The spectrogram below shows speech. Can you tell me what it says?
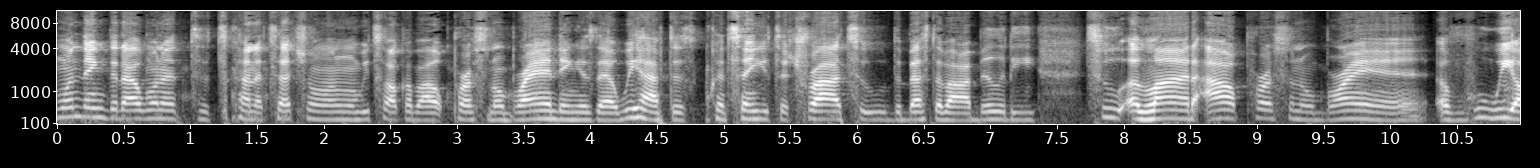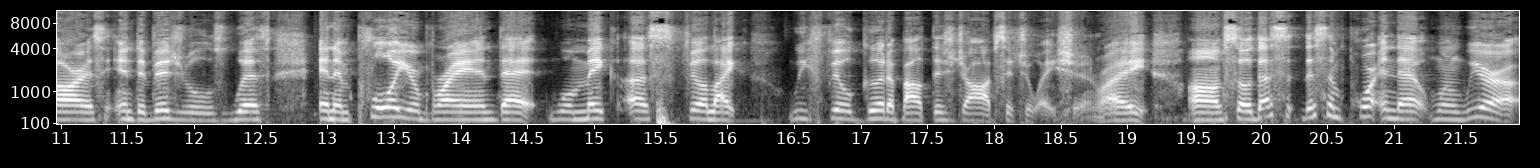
one thing that I wanted to, to, kind of touch on when we talk about personal branding is that we have to continue to try to the best of our ability to align our personal brand of who we are as individuals with an employer brand that will make us feel like we feel good about this job situation, right? Um, so that's that's important that when we are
